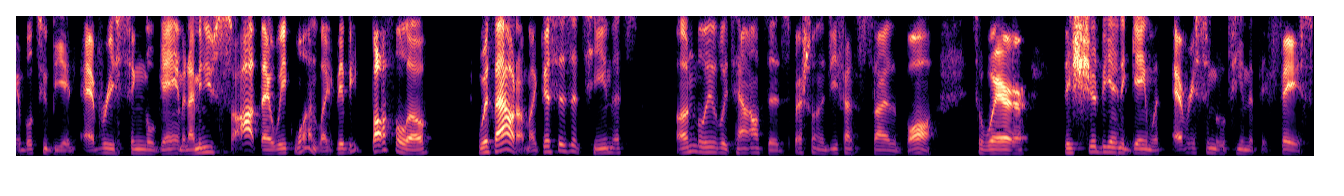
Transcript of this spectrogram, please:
able to be in every single game. And I mean, you saw it that week one. Like they beat Buffalo without him. Like this is a team that's unbelievably talented, especially on the defensive side of the ball, to where they should be in a game with every single team that they face.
